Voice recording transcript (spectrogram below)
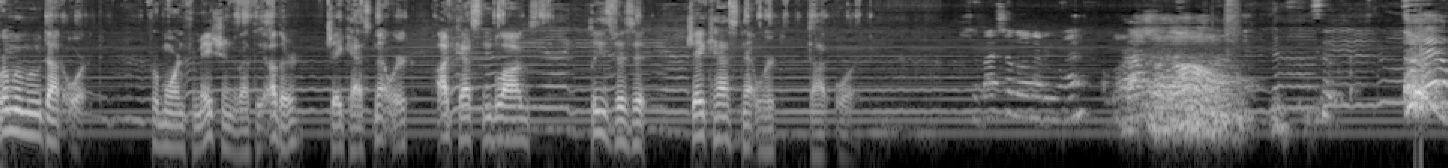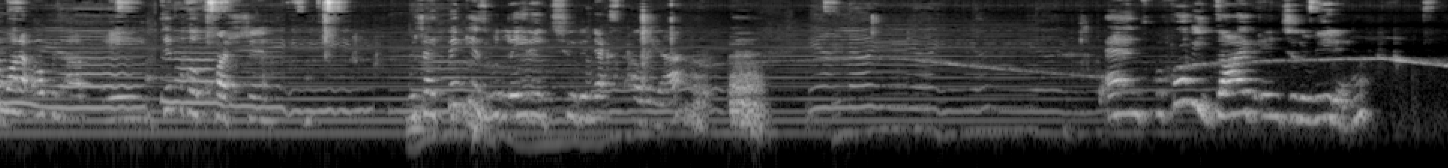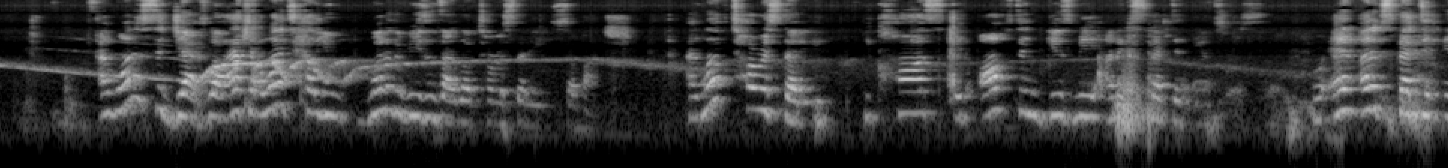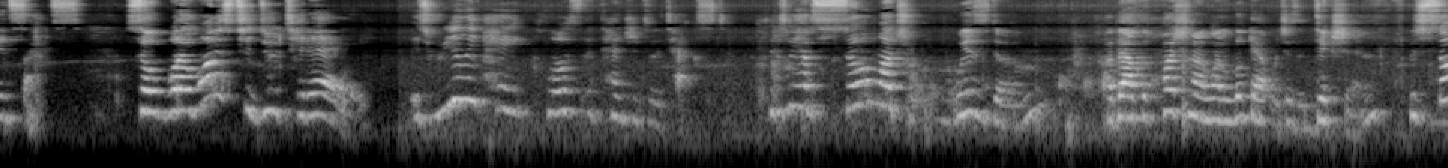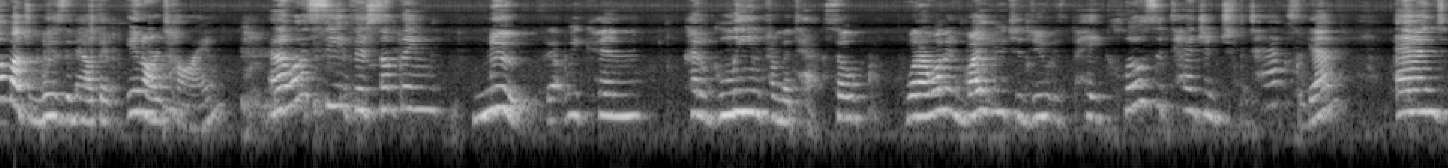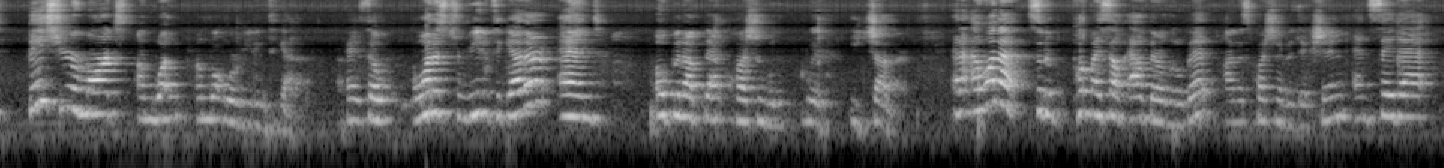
romemu.org. For more information about the other JCast Network podcasts and blogs, please visit jcastnetwork.org. Shabbat Shalom, everyone. Shalom. So, today I want to open up a difficult question, which I think is related to the next Aliyah. And before we dive into the reading, I want to suggest, well, actually, I want to tell you one of the reasons I love Torah study so much. I love Torah study because it often gives me unexpected answers or unexpected insights. So, what I want us to do today is really pay close attention to the text because we have so much wisdom about the question I want to look at, which is addiction. There's so much wisdom out there in our time, and I want to see if there's something new that we can kind of glean from the text. So, what I want to invite you to do is pay close attention to the text again, and base your remarks on what on what we're reading together. Okay, so I want us to read it together and open up that question with, with each other. And I want to sort of put myself out there a little bit on this question of addiction and say that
